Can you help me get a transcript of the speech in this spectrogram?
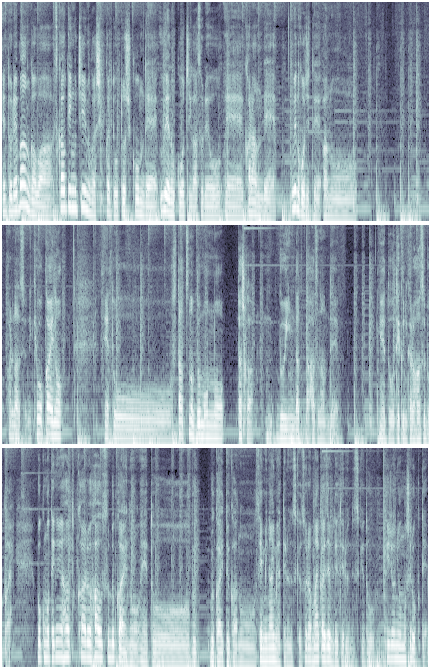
えっ、ー、と、レバンガは、スカウティングチームがしっかりと落とし込んで、上野コーチがそれを、え、絡んで、上野コーチって、あのあれなんですよね、協会の、えっ、と、スタッツの部門の、確か部員だったはずなんで、えっ、と、テクニカルハウス部会。僕もテクニカルハウス部会の、え、ー、と部、部会というか、あの、セミナー今やってるんですけど、それは毎回全部出てるんですけど、非常に面白くて、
